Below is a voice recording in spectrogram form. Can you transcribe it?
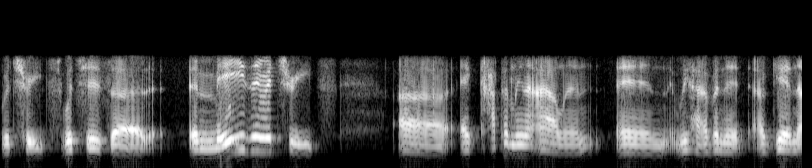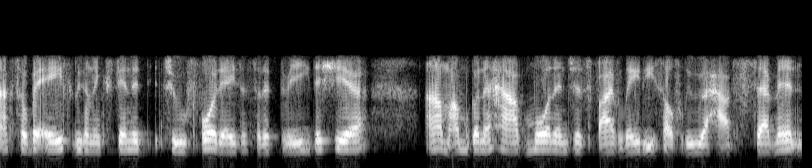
retreats, which is uh, amazing retreats uh, at Catalina Island, and we're having it again October 8th. We're going to extend it to four days instead of three this year. Um, I'm going to have more than just five ladies. Hopefully, we'll have seven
